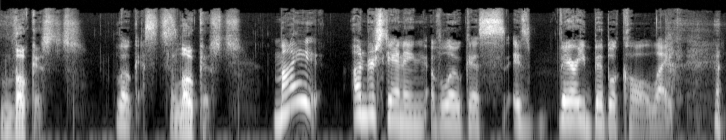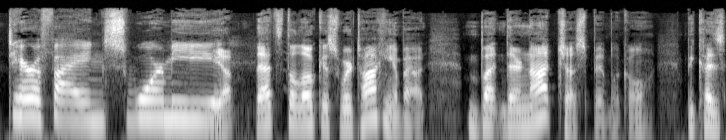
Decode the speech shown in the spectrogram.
locusts. Locusts. Locusts. My understanding of locusts is very biblical, like terrifying, swarmy. Yep, that's the locusts we're talking about. But they're not just biblical because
